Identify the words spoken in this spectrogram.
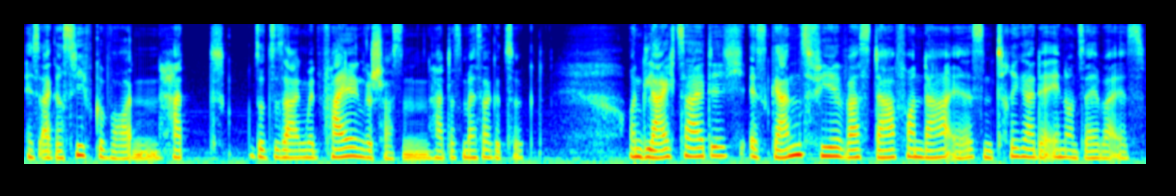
ist aggressiv geworden, hat sozusagen mit Pfeilen geschossen, hat das Messer gezückt. Und gleichzeitig ist ganz viel, was davon da ist, ein Trigger, der in uns selber ist.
